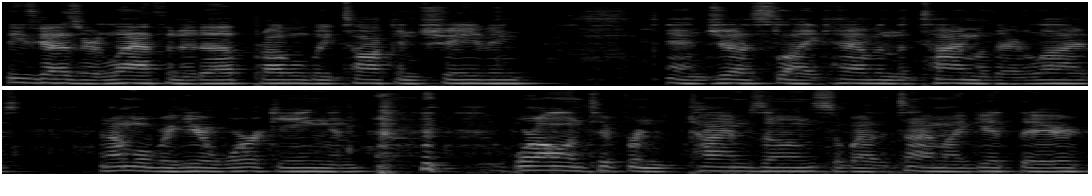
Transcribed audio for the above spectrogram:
these guys are laughing it up, probably talking shaving, and just like having the time of their lives. And I'm over here working, and we're all in different time zones, so by the time I get there,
